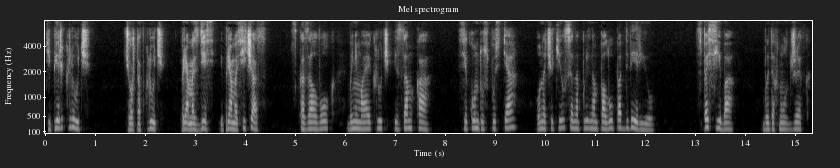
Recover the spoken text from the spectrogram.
«Теперь ключ». «Чертов ключ! Прямо здесь и прямо сейчас!» — сказал волк, вынимая ключ из замка. Секунду спустя он очутился на пыльном полу под дверью. «Спасибо», — выдохнул Джек.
